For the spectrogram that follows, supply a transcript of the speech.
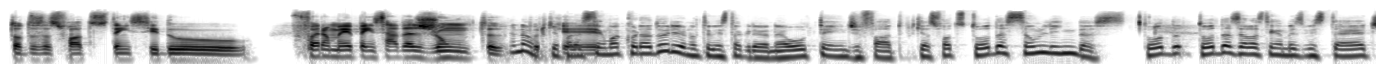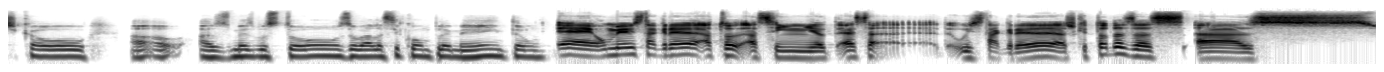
Todas as fotos têm sido foram meio pensadas junto. É, não, porque... porque parece que tem uma curadoria no teu Instagram, né? Ou tem, de fato, porque as fotos todas são lindas. Toda, todas elas têm a mesma estética, ou a, a, os mesmos tons, ou elas se complementam. É, o meu Instagram, assim, eu, essa, o Instagram, acho que todas as, as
